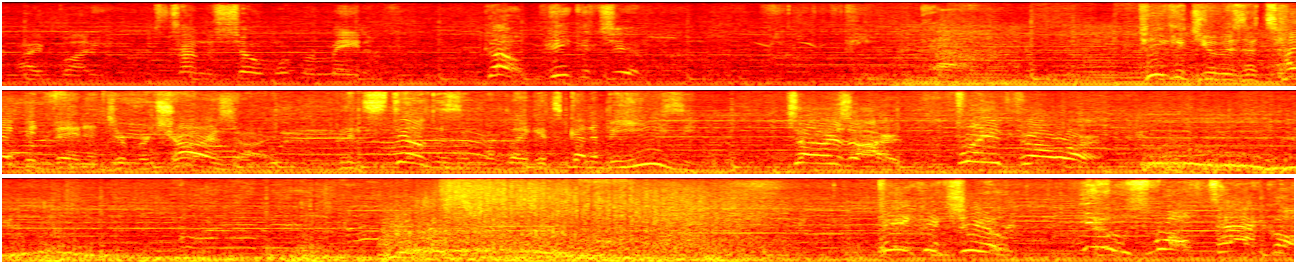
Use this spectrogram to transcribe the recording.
All right, buddy, it's time to show 'em what we're made of. Go, Pikachu! Pikachu is a type advantage over Charizard, but it still doesn't look like it's gonna be easy. Charizard, flamethrower! Pikachu! Use Volt Tackle!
